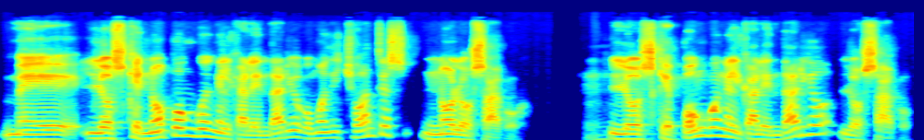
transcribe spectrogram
los que no pongo en el calendario, como he dicho antes, no los hago. Los que pongo en el calendario, los hago.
